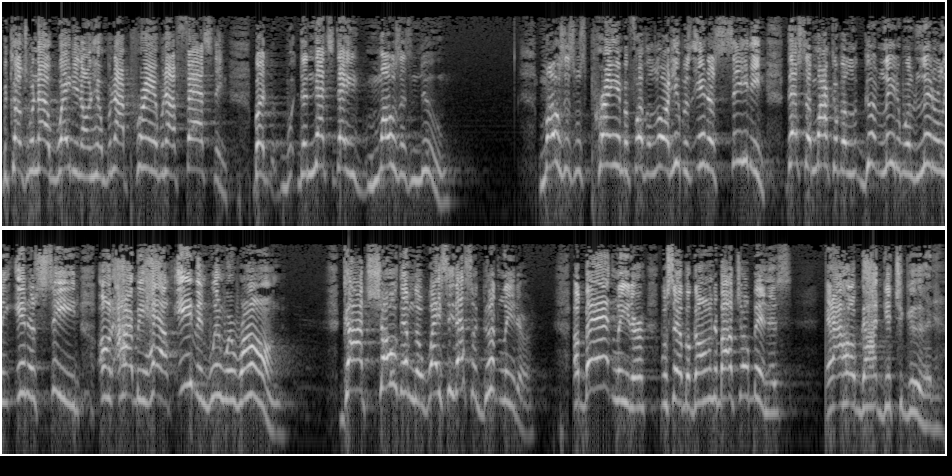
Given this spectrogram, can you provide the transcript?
Because we're not waiting on him, we're not praying, we're not fasting. But the next day, Moses knew. Moses was praying before the Lord. He was interceding. That's the mark of a good leader will literally intercede on our behalf, even when we're wrong. God showed them the way. See, that's a good leader. A bad leader will say, well, go on about your business and I hope God gets you good.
